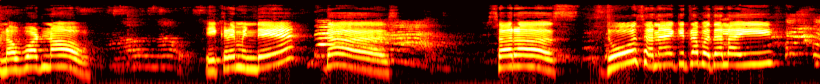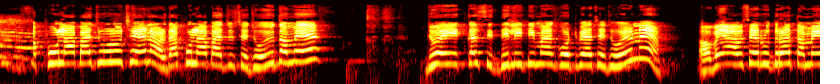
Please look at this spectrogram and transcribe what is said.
નવ્વદ નવ. એકડે મીંડે દસ. સરસ. જો સનાએ કેટલા બધા લાવી ફૂલ આ બાજુ છે ને, અડધા ફૂલ આ બાજુ છે. જોયું તમે? જો એક જ સીધી લીટીમાં ગોઠવ્યા છે. જોયું ને? હવે આવશે રુદ્ર, તમે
